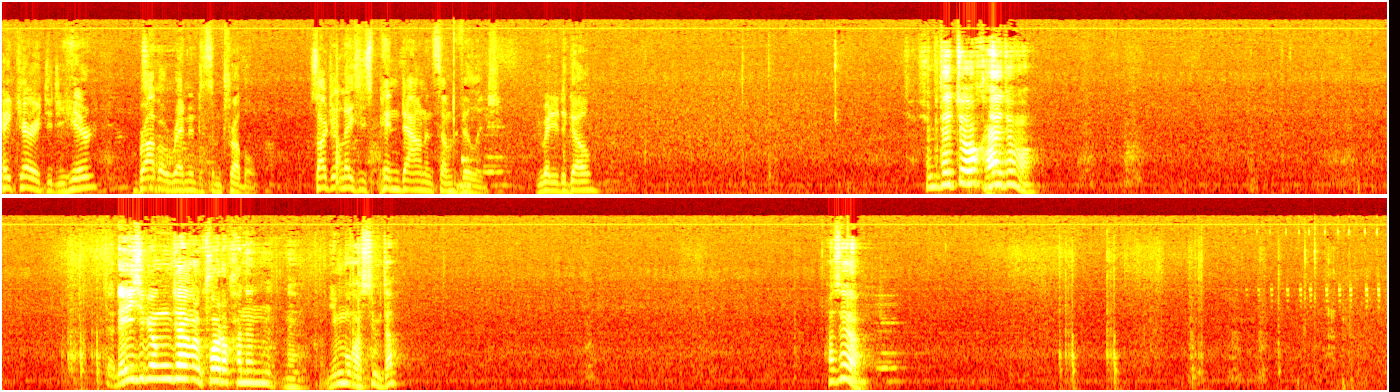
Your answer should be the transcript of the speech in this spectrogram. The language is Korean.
Hey, Carrie, did you hear? Bravo ran into some trouble. Sergeant Lacey's pinned down in some village. You ready to go? 준비됐죠? 가야죠 뭐. 자, 레이시 병장을 구하러 가는 네, 임무 같습니다. 하세요.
